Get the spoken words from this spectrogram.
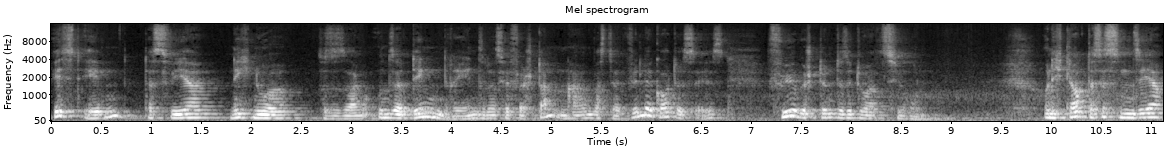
ist eben, dass wir nicht nur sozusagen unser Ding drehen, sondern dass wir verstanden haben, was der Wille Gottes ist für bestimmte Situationen. Und ich glaube, das ist ein sehr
